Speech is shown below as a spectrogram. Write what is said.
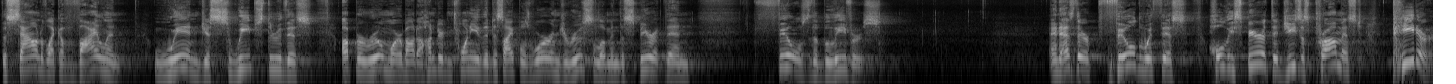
The sound of like a violent wind just sweeps through this upper room where about 120 of the disciples were in Jerusalem, and the Spirit then fills the believers. And as they're filled with this Holy Spirit that Jesus promised, Peter,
